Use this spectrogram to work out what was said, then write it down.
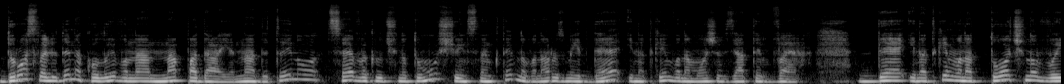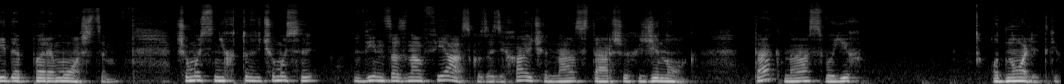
Доросла людина, коли вона нападає на дитину, це виключно тому, що інстинктивно вона розуміє, де і над ким вона може взяти вверх, де і над ким вона точно вийде переможцем. Чомусь ніхто чомусь він зазнав фіаско, зазіхаючи на старших жінок, так, на своїх однолітків.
